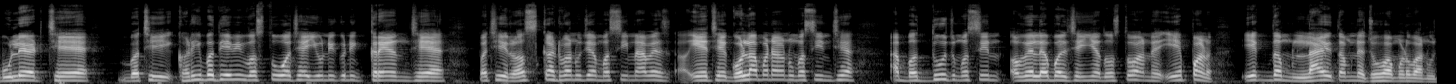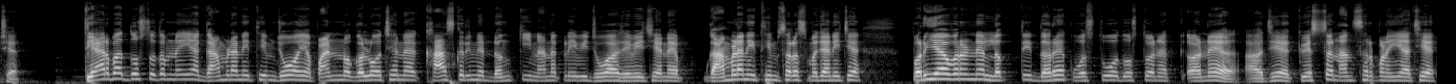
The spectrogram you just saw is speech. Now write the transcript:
બુલેટ છે, પછી ઘણી બધી એવી વસ્તુઓ છે યુનિક યુનિક ક્રેન છે પછી રસ કાઢવાનું જે મશીન આવે, એ છે, ગોલા બનાવવાનું મશીન છે. આ બધું જ મશીન અવેલેબલ છે અહીંયા દોસ્તો, અને એ પણ એકદમ લાઈવ તમને જોવા મળવાનું છે. ત્યારબાદ દોસ્તો તમને અહીંયા ગામડાની થીમ જોવો, અહીંયા પાનનો ગલો છે ને, ખાસ કરીને ડંકી, નાનકડી એવી જોવા જેવી છે, અને ગામડાની થીમ સરસ મજાની છે. પર્યાવરણને લગતી દરેક વસ્તુઓ દોસ્તો, અને જે ક્વેશ્ચન આન્સર પણ અહીંયા છે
